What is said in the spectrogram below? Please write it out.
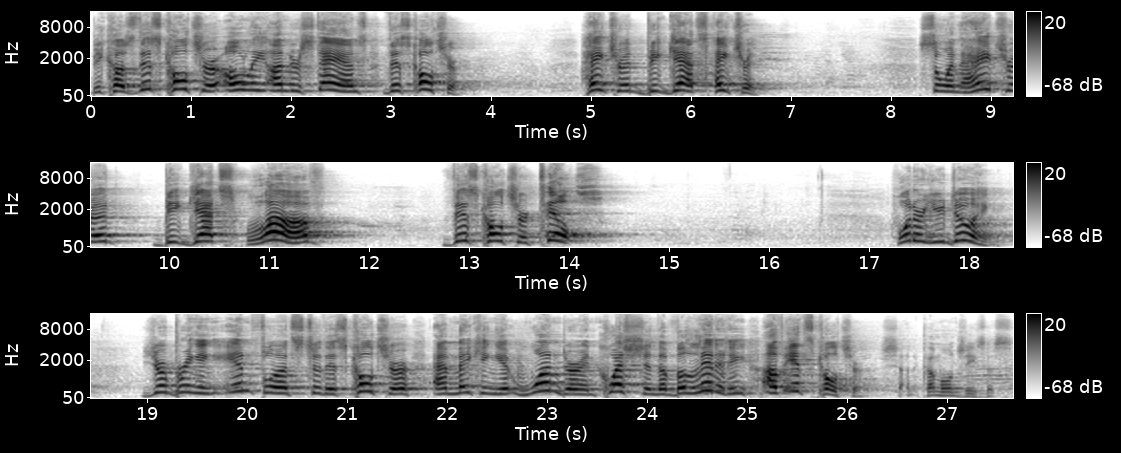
Because this culture only understands this culture. Hatred begets hatred. So when hatred begets love, this culture tilts. What are you doing? You're bringing influence to this culture and making it wonder and question the validity of its culture. Come on, Jesus.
